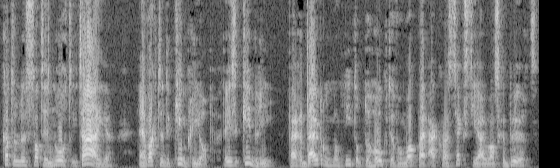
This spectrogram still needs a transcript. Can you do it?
Catulus zat in Noord-Italië en wachtte de Cimbri op. Deze Cimbri waren duidelijk nog niet op de hoogte van wat bij Aqua Sextiae was gebeurd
